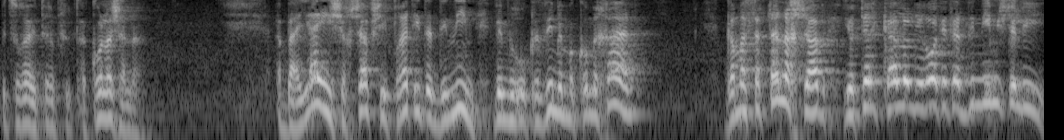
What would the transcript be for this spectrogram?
בצורה יותר פשוטה, כל השנה. הבעיה היא שעכשיו שהפרעתי את הדינים ומרוכזים במקום אחד, גם השטן עכשיו יותר קל לו לראות את הדינים שלי.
